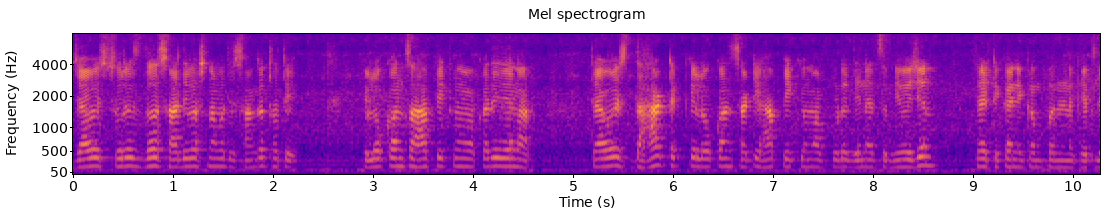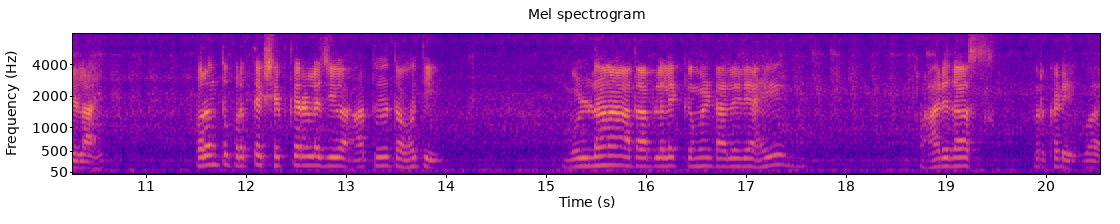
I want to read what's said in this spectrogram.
ज्यावेळेस सुरेश धस अधिवेशनामध्ये सांगत होते की लोकांचा हा पीक विमा कधी देणार? त्यावेळेस दहा टक्के लोकांसाठी हा पीक विमा पुढे देण्याचं नियोजन त्या ठिकाणी कंपनीनं घेतलेलं आहे. परंतु प्रत्येक शेतकऱ्याला जी आतुरता होती बुलढाणा आता आपल्याला एक कमेंट आलेली आहे. हरिदास फरखडे बर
